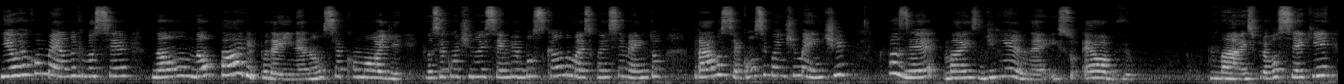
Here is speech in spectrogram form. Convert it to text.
E eu recomendo que você não, não pare por aí, né? Não se acomode, que você continue sempre buscando mais conhecimento para você, consequentemente, fazer mais dinheiro, né? Isso é óbvio. Mas para você que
